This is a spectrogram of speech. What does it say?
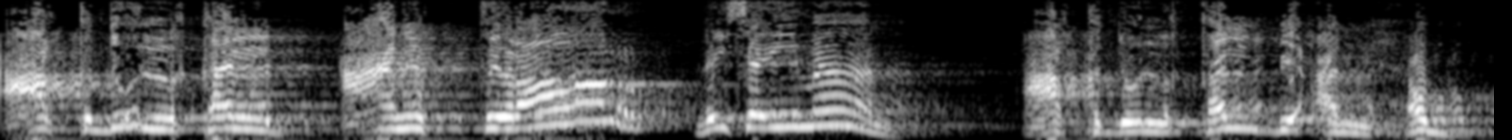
عقد القلب عن اضطرار ليس إيمان. عقد القلب عن حب.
